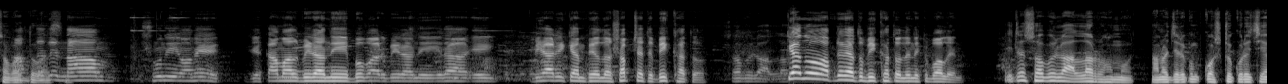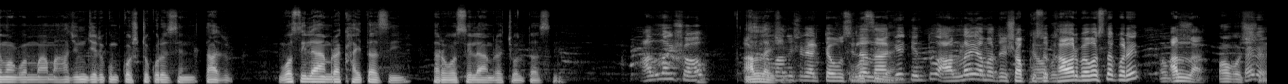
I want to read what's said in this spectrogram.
সবার দোয়াস আপনাদের নাম শুনি অনেক যে কামাল বিরানি বোবার বিরানি এরা এই বিহারি ক্যাম্পে হলো সবচেয়ে বিখ্যাত। কেন আপনারা এত বিখ্যাত হলেন একটু বলেন। এটা সব হলো আল্লাহর রহমত। আমরা যেরকম কষ্ট করেছি আমার মা মাহাজন যেরকম কষ্ট করেছেন তার ওসিলা আমরা খাইতাছি তার ওসিলা আমরা চলতাছি। আল্লাহ সব সব। মানুষের একটা ওসিলা। লাগে কিন্তু আল্লাহ আমাদের সবকিছু খাওয়ার ব্যবস্থা করে আল্লাহ অবশ্যই,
